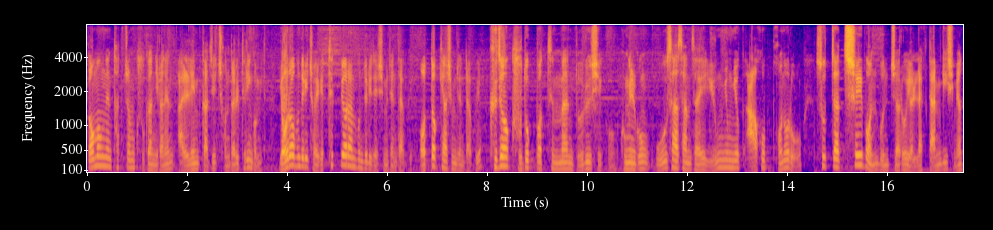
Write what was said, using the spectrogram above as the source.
떠먹는 타점 구간이라는 알림까지 전달을 드린 겁니다. 여러분들이 저에게 특별한 분들이 되시면 된다고요. 어떻게 하시면 된다고요? 그저 구독 버튼만 누르시고 010-5434-6669번호로 숫자 7번 문자로 연락 남기시면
